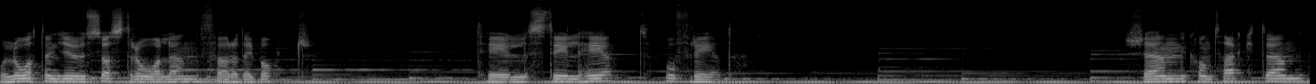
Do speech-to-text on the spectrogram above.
Och låt den ljusa strålen föra dig bort. Till stillhet och fred. Känn kontakten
